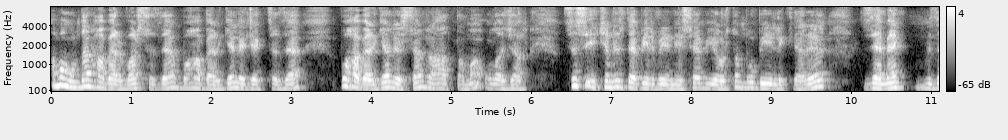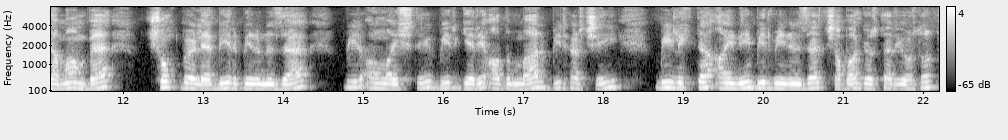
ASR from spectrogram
Ama ondan haber var size, bu haber gelecek size. Bu haber gelirsen rahatlama olacak. Siz ikiniz de birbirini seviyorsun. Bu birlikleri zemek, zaman ve çok böyle birbirinize bir anlayışlı, bir geri adımlar, bir her şeyi birlikte aynı birbirinize çaba gösteriyorsun.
